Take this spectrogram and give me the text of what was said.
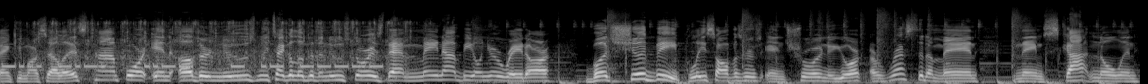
Thank you, Marcella. It's time for In Other News. We take a look at the news stories that may not be on your radar, but should be. Police officers in Troy, New York arrested a man named Scott Nolan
